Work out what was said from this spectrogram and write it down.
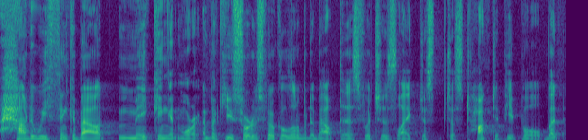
how do we think about making it more? Like you sort of spoke a little bit about this, which is like just just talk to people, but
